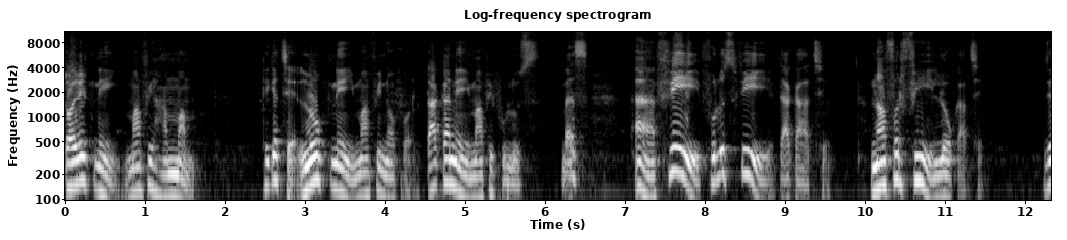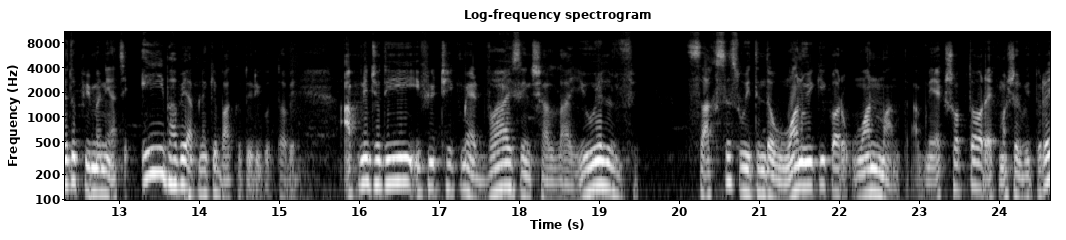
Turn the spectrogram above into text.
টয়লেট নেই মাফি হাম্মাম। ঠিক আছে? লোক নেই মাফি নফর। টাকা নেই মাফি ফুলুস। ব্যাস। হ্যাঁ ফি, ফুলুস ফি, টাকা আছে। নফর ফি, লোক আছে। যেহেতু ফি মানি আছে, এইভাবে আপনাকে বাক্য তৈরি করতে হবে। আপনি যদি if you take my advice ইনশাল্লাহ you will success within the one week or one month আপনি এক সপ্তাহ আর এক মাসের ভিতরে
